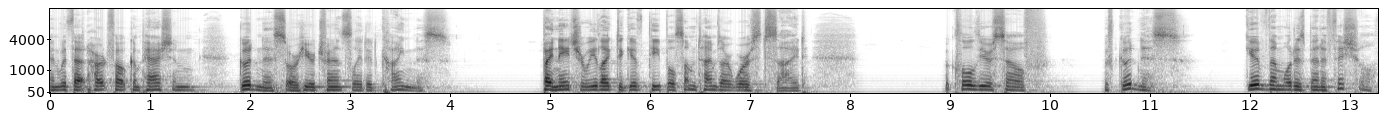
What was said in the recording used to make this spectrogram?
And with that heartfelt compassion, goodness, or here translated kindness. By nature, we like to give people sometimes our worst side. But clothe yourself with goodness. Give them what is beneficial.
